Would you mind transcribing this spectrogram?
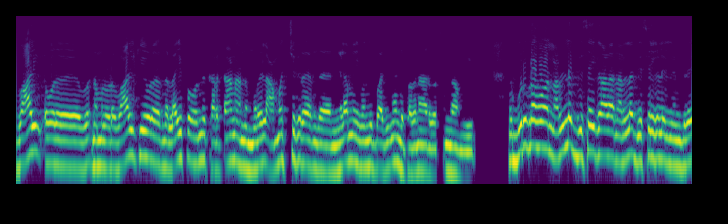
வாழ் ஒரு நம்மளோட வாழ்க்கையோட அந்த லைஃப்பை வந்து கரெக்டான அந்த முறையில் அமைச்சுக்கிற அந்த நிலைமை வந்து பார்த்தீங்கன்னா அந்த பதினாறு வருஷம் தான் முடியும் இந்த குரு பகவான் நல்ல திசை கால நல்ல திசைகளில் நின்று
